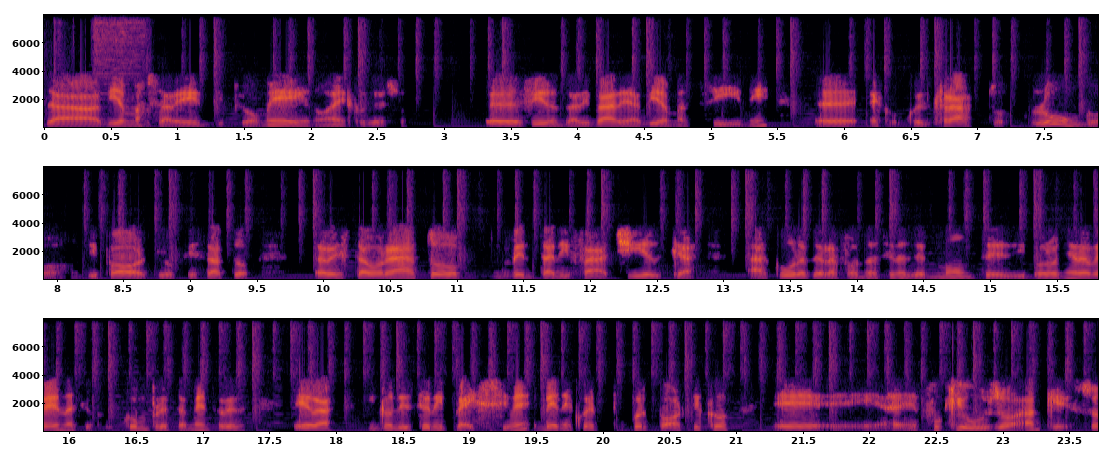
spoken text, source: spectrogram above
da via Massarenti più o meno, ecco adesso, eh, fino ad arrivare a via Mazzini, eh, ecco quel tratto lungo di portico che è stato restaurato vent'anni fa circa a cura della Fondazione del Monte di Bologna Ravenna che era in condizioni pessime, bene quel, quel portico eh, eh, fu chiuso anch'esso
